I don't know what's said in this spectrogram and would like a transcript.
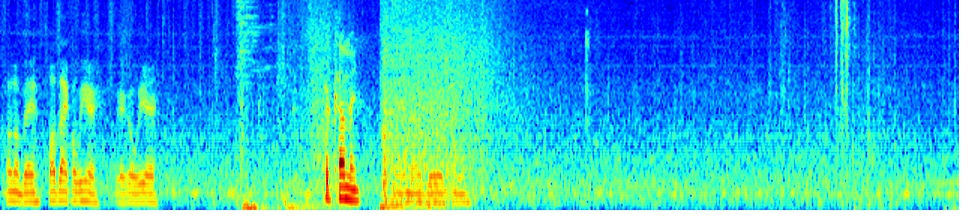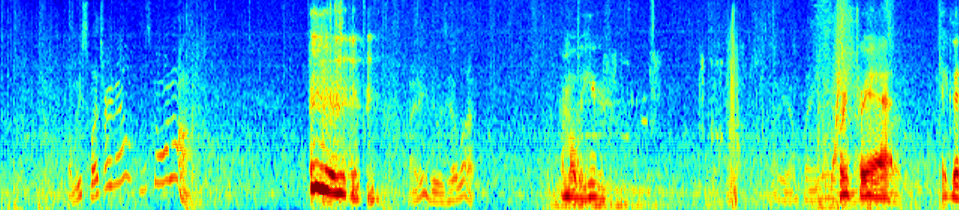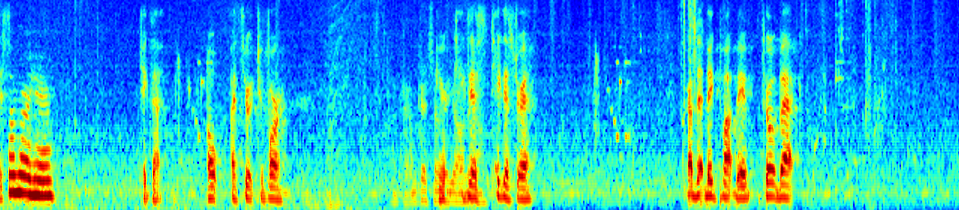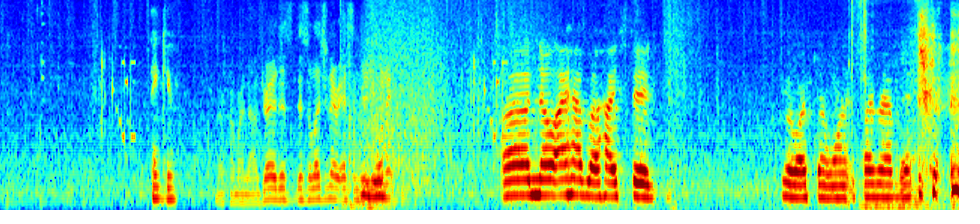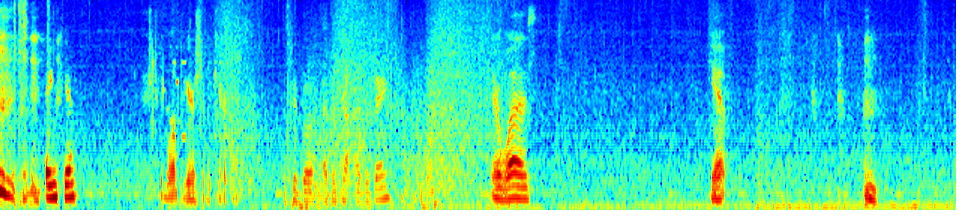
Hold on, babe. Fall back over here. We gotta go over here. They're coming. Yeah, no, babe, coming. Are we sweats right now? What's going on? All I need to do is heal up. I'm over here. Oh yeah, I'm playing games. Where's right Trey at? Up? Take this. I'm right here. Take that. Oh, I threw it too far. Okay, I'm catching Here, up to y'all take now. this. Take this, Drea. Grab that big pot, babe. Throw it back. Thank you. I'll come right now. Dre, this this is a legendary SMG. Mm-hmm. You want it? Uh, no, I have a high speed. Your wife didn't want it, so I grabbed it. Thank you. There's people up here, so be careful. There's people at the top, at the thing. There was. Yep.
